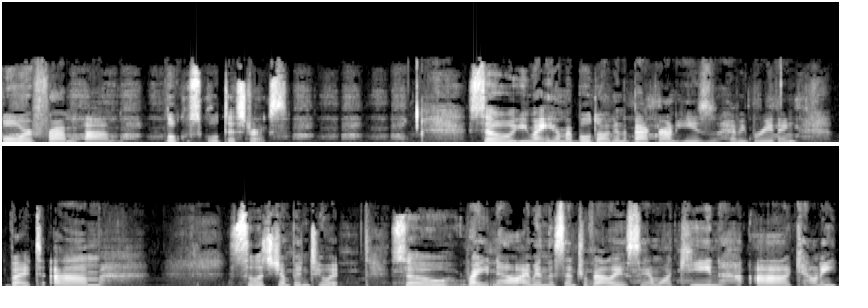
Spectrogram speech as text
or from um, local school districts. So you might hear my bulldog in the background. He's heavy breathing, but um, so let's jump into it. So right now I'm in the Central Valley of San Joaquin uh, County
